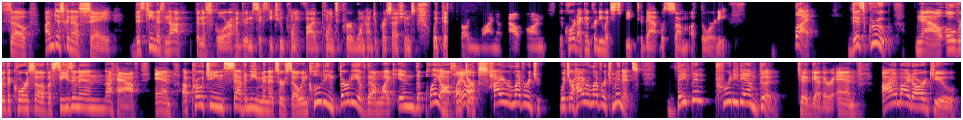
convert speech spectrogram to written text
So I'm just going to say this team is not going to score 162.5 points per 100 possessions with this starting lineup out on the court. I can pretty much speak to that with some authority. But this group now, over the course of a season and a half and approaching 70 minutes or so, including 30 of them like in the playoffs, in playoffs. which are higher leverage, which are higher leverage minutes, they've been pretty damn good together. And I might argue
